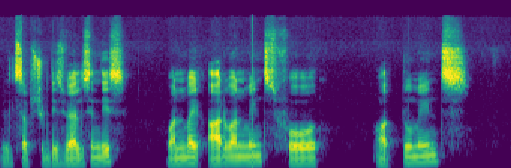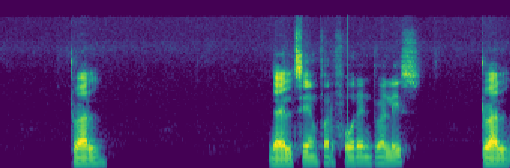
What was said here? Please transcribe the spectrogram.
We'll substitute these values in this. 1 by R1 means 4, R2 means 12. The LCM for 4 and 12 is 12.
